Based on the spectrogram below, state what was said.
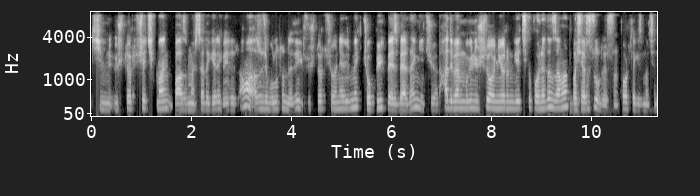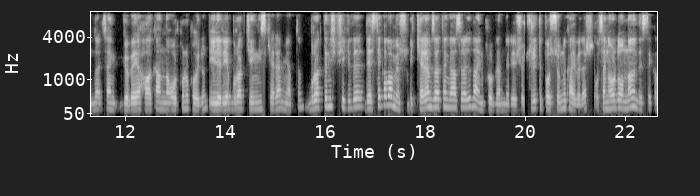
şimdi 3-4-3'e çıkman bazı maçlarda gerek verir. Ama az önce Bulut'un dediği gibi 3-4-3 oynayabilmek çok büyük bir ezberden geçiyor. Hadi ben bugün üçlü oynuyorum diye çıkıp oynadığın zaman başarısız oluyorsun. Portekiz maçında sen göbeğe Hakan'la Orkun'u koydun. İleriye Burak, Cengiz, Kerem yaptın. Burak'tan hiçbir şekilde destek alamıyorsun. E, Kerem zaten Galatasaray'da da aynı problemleri yaşıyor. Sürekli pozisyonunu kaybeder. O sen orada ondan da destek alamıyorsun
